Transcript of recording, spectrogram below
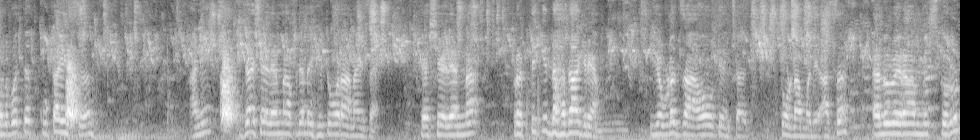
खलबत्त्यात कुटायचं. आणि ज्या शेळ्यांना आपल्याला हिटवर आणायचं आहे त्या शेळ्यांना प्रत्येकी दहा दहा ग्रॅम एवढं जावं त्यांच्या तोंडामध्ये. असं ॲलोवेरा मिक्स करून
